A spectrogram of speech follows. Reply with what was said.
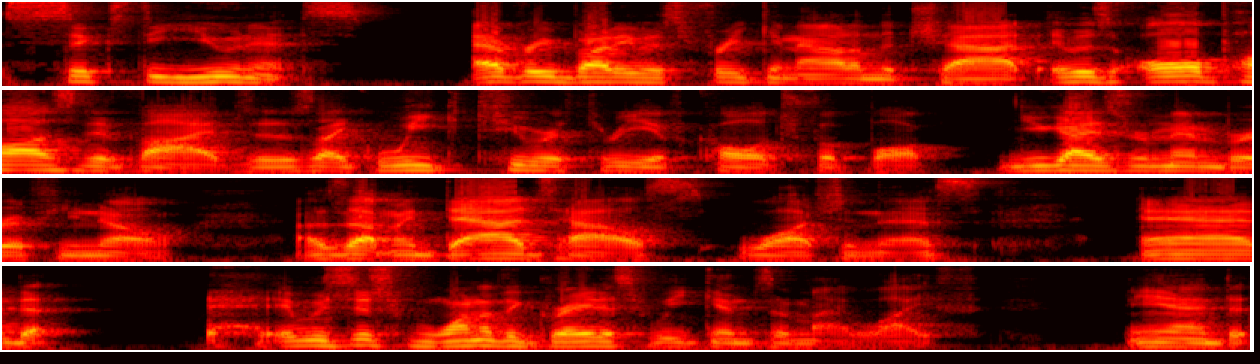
60 units everybody was freaking out in the chat. It was all positive vibes. It was like week two or three of college football. You guys remember if you know. I was at my dad's house watching this, and it was just one of the greatest weekends of my life. And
